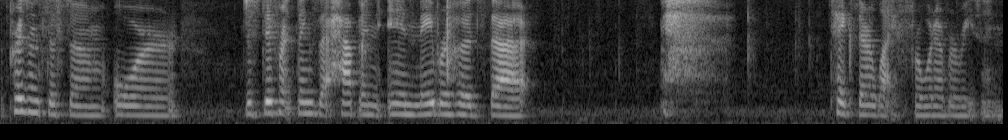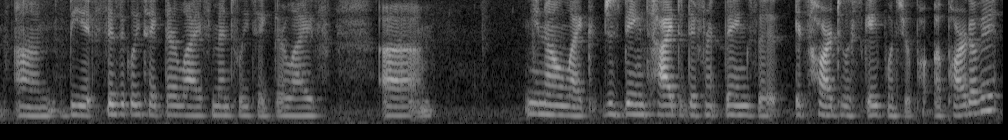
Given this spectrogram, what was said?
the prison system or just different things that happen in neighborhoods that take their life for whatever reason, um, be it physically take their life, mentally take their life. Um, you know, like just being tied to different things that it's hard to escape once you're a part of it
